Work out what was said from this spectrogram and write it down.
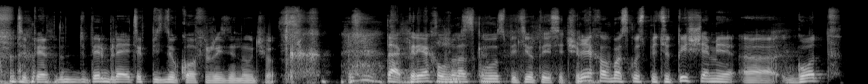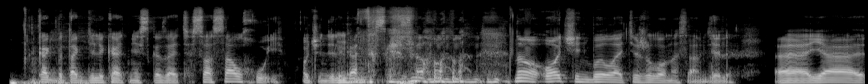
Теперь, теперь бля, этих пиздюков в жизни научу. Так, переехал в. Москву с пятью тысячами. Приехал в Москву с пятью тысячами, э, год, как бы так деликатнее сказать, сосал хуй. Очень деликатно сказал. Но очень было тяжело на самом деле. Э, Я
